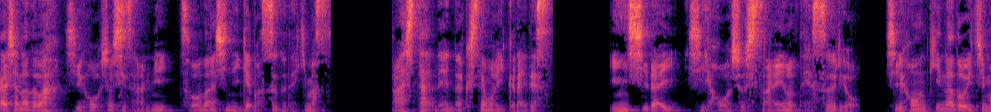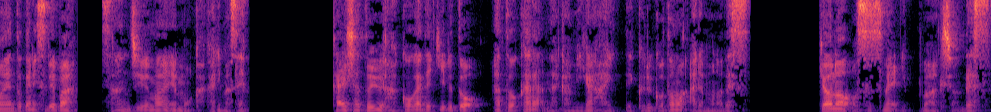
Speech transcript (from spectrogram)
会社などは司法書士さんに相談しに行けばすぐできます。明日連絡してもいいくらいです。印紙代、司法書士さんへの手数料、資本金など1万円とかにすれば30万円もかかりません。会社という箱ができると後から中身が入ってくることもあるものです。今日のおすすめ1分アクションです。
